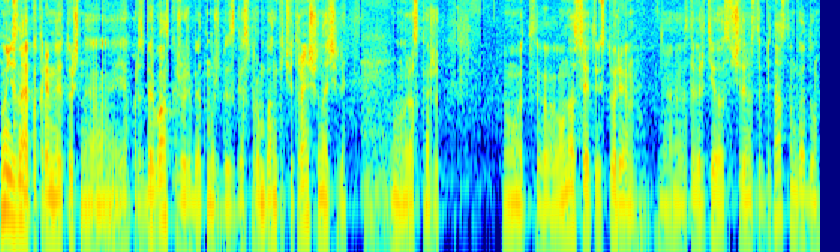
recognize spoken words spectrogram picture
Ну, не знаю, по крайней мере, точно я про Сбербанк скажу. Ребята, может быть, с Газпромбанки чуть раньше начали. Ну, расскажет. Вот. Э, у нас вся эта история э, завертелась в 2014-2015 году,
